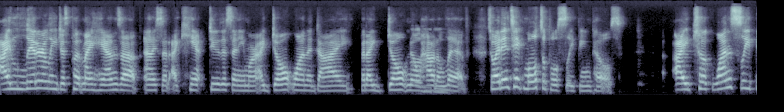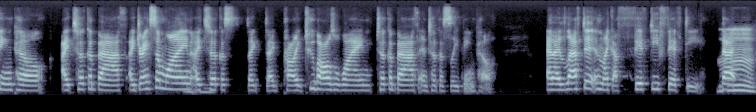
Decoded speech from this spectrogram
i literally just put my hands up and i said i can't do this anymore. I don't want to die but i don't know mm-hmm. how to mm-hmm. live. So i didn't take multiple sleeping pills. I took one sleeping pill. I took a bath. I drank some wine. Mm-hmm. i took a like, like probably two bottles of wine, took a bath, and took a sleeping pill. And I left it in like a 50 50 that mm.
